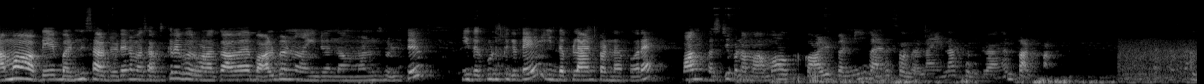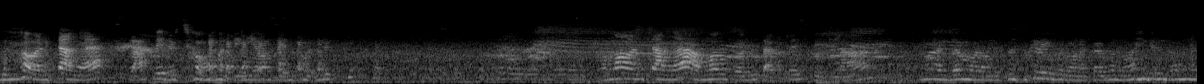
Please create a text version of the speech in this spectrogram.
அம்மா அப்படியே பண்ணி சாப்பிட்டுட்டு நம்ம சப்ஸ்கிரைபர் உனக்காக பால் பண்ணு வாங்கிட்டு வந்தாங்கன்னு சொல்லிட்டு இதை கொடுத்துக்கிட்டே இந்த பிளான் பண்ண போகிறேன் வாங்க ஃபஸ்ட்டு இப்போ நம்ம அம்மாவுக்கு கால் பண்ணி வர சொல்லலாம். என்ன சொல்கிறாங்கன்னு பார்க்கலாம். அம்மா வந்துட்டாங்க. கிளாஸ்லேட் வச்சோம் தெரியாமல் போயிருக்கோம் அம்மா வந்துட்டாங்க. அம்மாவுக்கு வந்து சர்ப்ரைஸ் கொடுக்கலாம். அம்மா அதான் நம்ம சப்ஸ்கிரைபர் உனக்காக வாங்கிட்டு வந்தாங்க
